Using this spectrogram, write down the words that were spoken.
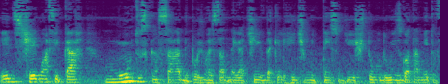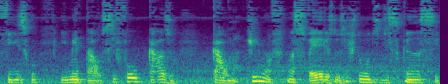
Eles chegam a ficar muito cansados depois de um resultado negativo, daquele ritmo intenso de estudo, esgotamento físico e mental. Se for o caso, calma, tire umas férias dos estudos, descanse,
